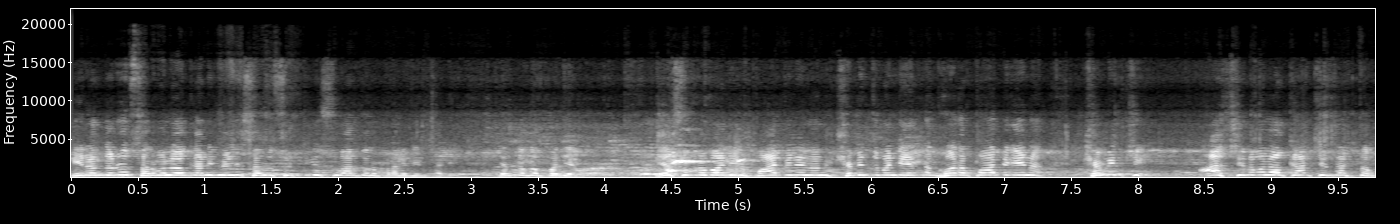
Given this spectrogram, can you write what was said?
మీరందరూ సర్వలోకానికి వెళ్ళి సర్వ సృష్టికి సువార్తను ప్రకటించండి. ఎంత గొప్ప దేవుడు. యేసుప్రభా నేను పాపిని నన్ను క్షమించమంటే ఎంత ఘోర పాపికైనా క్షమించి ఆ శిలువలో కార్చిన రక్తం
